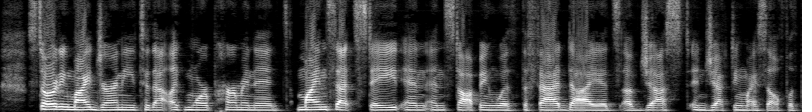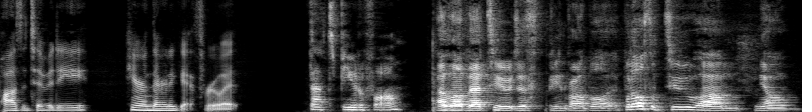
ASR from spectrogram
starting my journey to that like more permanent mindset state and and stopping with the fad diets of just injecting myself with positivity here and there to get through it. That's beautiful. I love that too, just being vulnerable, but also too, um, you know,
